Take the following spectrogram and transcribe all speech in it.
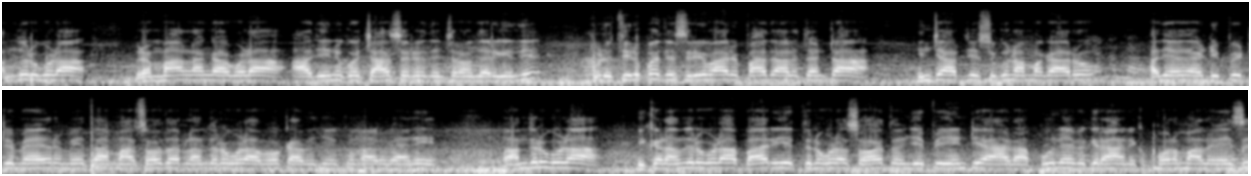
అందరూ కూడా బ్రహ్మాండంగా కూడా ఆ దీనికి వచ్చి ఆశీర్వదించడం జరిగింది. ఇప్పుడు తిరుపతి శ్రీవారి పాదాల చెంట ఇన్ఛార్జి సుగుణమ్మ గారు అదేవిధంగా డిప్యూటీ మేయర్ మిగతా మా సోదరులందరూ కూడా ఓకా విజయ్ కుమార్ కానీ అందరూ కూడా ఇక్కడ అందరూ కూడా భారీ ఎత్తున కూడా స్వాగతం చెప్పి ఎన్టీ ఆడ పూలే విగ్రహానికి పూలమాల వేసి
